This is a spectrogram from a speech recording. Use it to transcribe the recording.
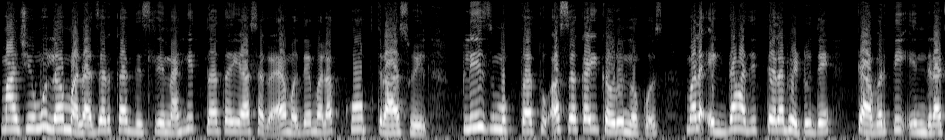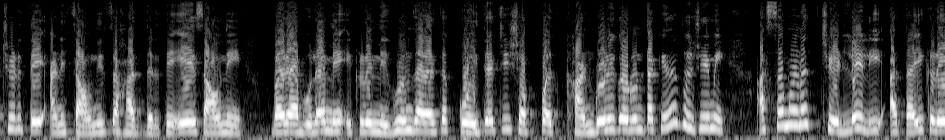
माझी मुलं मला जर का दिसली नाहीत ना तर या सगळ्यामध्ये मला खूप त्रास होईल. प्लीज मुक्ता तू असं काही करू नकोस. मला एकदा आदित्यला भेटू दे त्यावरती इंद्रा चिडते आणि सावनीचा हात धरते. ए सावने बऱ्या मी इकडे निघून जाण्याचं कोयत्याची शपथ खांडोळी करून टाकी ना तुझी मी. असं म्हणत चिडलेली आता इकडे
